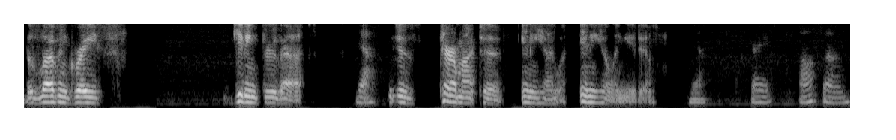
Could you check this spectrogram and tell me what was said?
the love and grace getting through that yeah. Which is paramount to any healing, any healing you do. Yeah. Great. Awesome.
